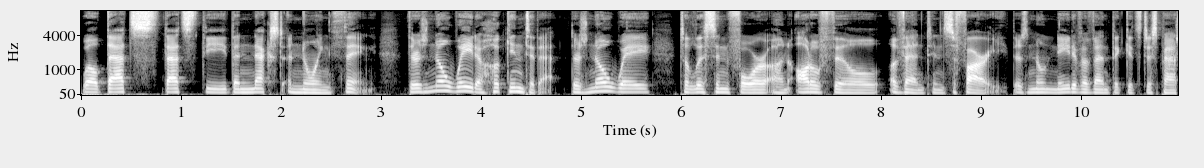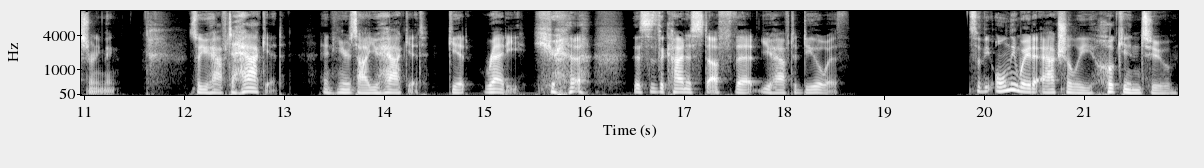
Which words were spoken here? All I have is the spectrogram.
Well, that's that's the the next annoying thing. There's no way to hook into that. There's no way to listen for an autofill event in Safari. There's no native event that gets dispatched or anything. So you have to hack it. And here's how you hack it. Get ready. This is the kind of stuff that you have to deal with. So the only way to actually hook into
